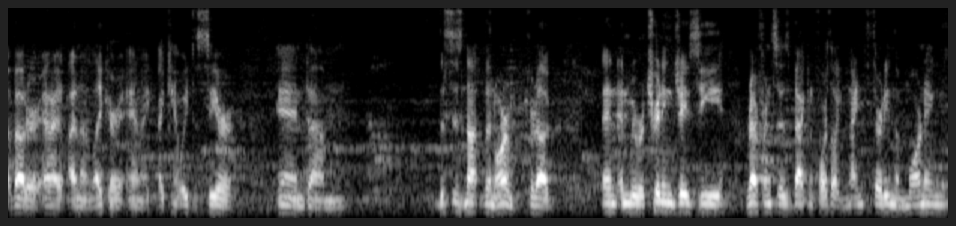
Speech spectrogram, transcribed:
about her, and I and I like her, and I, I can't wait to see her. And um, this is not the norm for Doug. And and we were trading Jay Z references back and forth at like 9:30 in the morning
